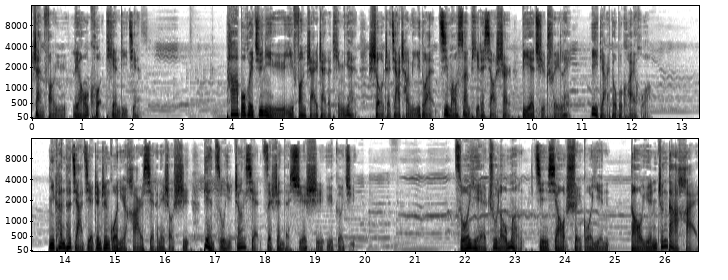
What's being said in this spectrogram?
绽放于辽阔天地间。她不会拘泥于一方窄窄的庭院，守着家长里短、鸡毛蒜皮的小事儿，憋屈垂泪，一点都不快活。你看她假借真真国女孩写的那首诗，便足以彰显自身的学识与格局。昨夜《朱楼梦》。今宵水国吟，岛云争大海，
